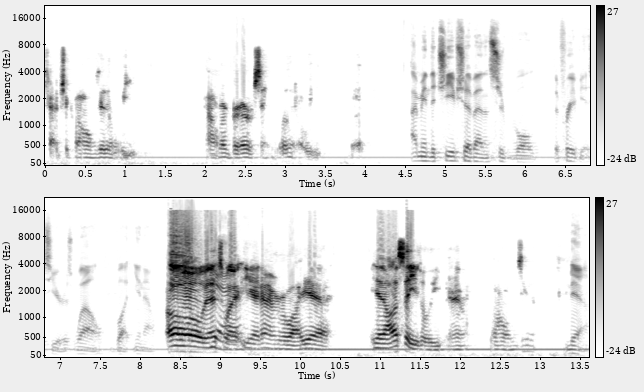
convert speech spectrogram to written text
Patrick Mahomes is elite. I don't remember ever saying he wasn't elite. But I mean the Chiefs should have been in the Super Bowl the previous year as well, but you know, oh, that's Yeah. why. Yeah, I don't remember why. Yeah, yeah. I'll say he's elite now. Mahomes. Yeah. Yeah.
